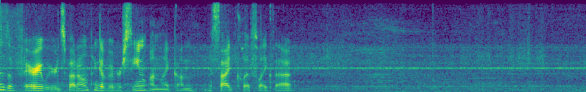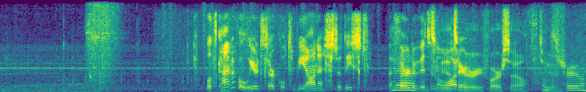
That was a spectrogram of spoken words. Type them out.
That is a very weird spot. I don't think I've ever seen one like on a side cliff like that. Well, it's kind of a weird circle, to be honest. At least a third of it's in the yeah, water. It's very far south, too. That's true.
